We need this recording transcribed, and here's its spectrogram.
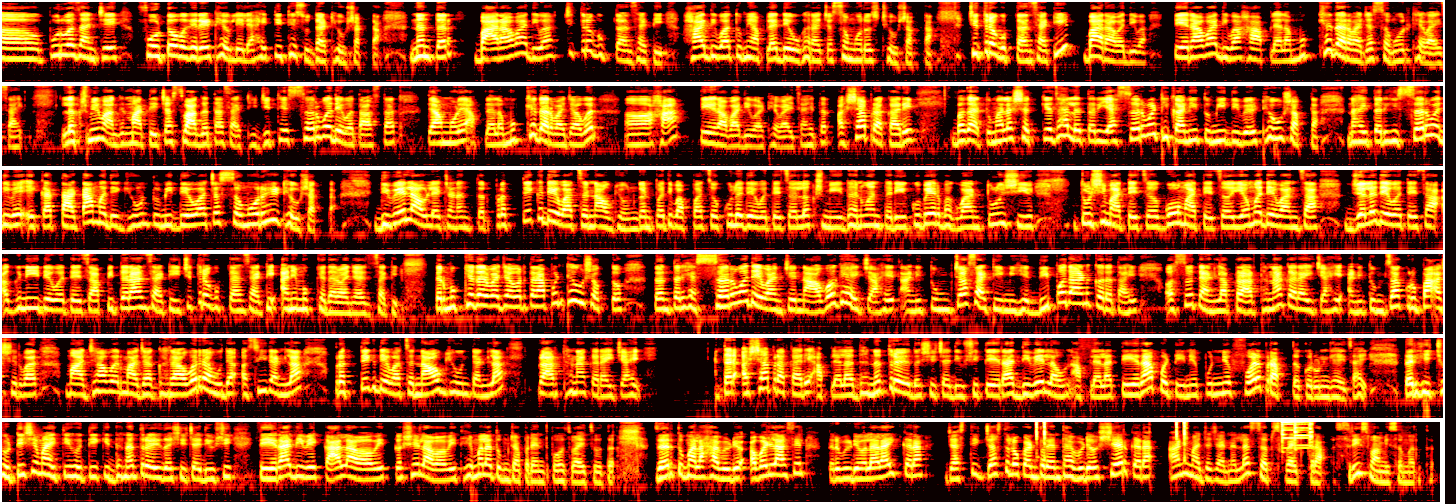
पूर्वजांचे फोटो वगैरे ठेवलेले आहेत तिथे सुद्धा ठेवू शकता. नंतर बारावा दिवा चित्रगुप्तांसाठी. हा दिवा तुम्ही आपल्या देवघराच्या समोरच ठेवू शकता. चित्रगुप्तांसाठी बारावा दिवा. तेरावा दिवा हा आपल्याला मुख्य दरवाजासमोर ठेवायचा आहे. लक्ष्मी माग मातेच्या स्वागतासाठी जिथे सर्व देवता असतात त्यामुळे आपल्याला मुख्य दरवाजावर हा तेरावा दिवा ठेवायचा आहे तर अशा प्रकारे बघा तुम्हाला शक्य झालं तर या सर्व ठिकाणी तुम्ही दिवे ठेवू शकता. नाहीतर ही सर्व दिवे एका ताटामध्ये घेऊन तुम्ही देवाच्या समोरही ठेवू शकता. दिवे लावल्याच्या नंतर प्रत्येक देवाचं नाव घेऊन गणपती बाप्पाचं कुलदेवतेचं लक्ष्मी धन्वंतरी कुबेर भगवान तुळशी तुळशी मातेचं गोमातेचं यमदेवांचा जलदेवतेचा अग्निदेवतेचा पितरांसाठी चित्रगुप्तांसाठी आणि मुख्य दरवाजासाठी तर मुख्य दरवाजावर तर आपण ठेवू शकतो. नंतर ह्या सर्व देवांचे नावं घ्यायचे आहेत आणि तुमच्यासाठी मी हे दीपदान करत आहे असं त्यांना प्रार्थना करायची आहे. आणि तुमचा कृपा आशीर्वाद माझ्यावर माझ्या घरावर राहू द्या अशी त्यांना प्रत्येक देवाचं नाव घेऊन त्यांना प्रार्थना करायची आहे. तर अशा प्रकारे आपल्याला धनत्रयोदशीच्या दिवशी तेरा दिवे लावून आपल्याला तेरा पटीने पुण्य फळ प्राप्त करून घ्यायचं आहे. तर ही छोटीशी माहिती होती की धनत्रयोदशीच्या दिवशी तेरा दिवे का लावावेत कसे लावावेत हे मला तुमच्यापर्यंत पोहोचवायचं होतं. जर तुम्हाला हा व्हिडिओ आवडला असेल तर व्हिडिओला लाईक करा जास्तीत जास्त लोकांपर्यंत हा व्हिडिओ शेअर करा आणि माझ्या चॅनलला सबस्क्राईब करा. श्री स्वामी समर्थ.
